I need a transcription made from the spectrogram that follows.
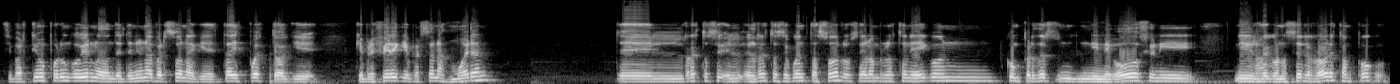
Si partimos por un gobierno donde tenía una persona que está dispuesto a que, que prefiere que personas mueran, el resto se, el, resto se cuenta solo. O sea, el hombre no está ni ahí con, con perder ni negocio, ni, ni reconocer errores tampoco.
